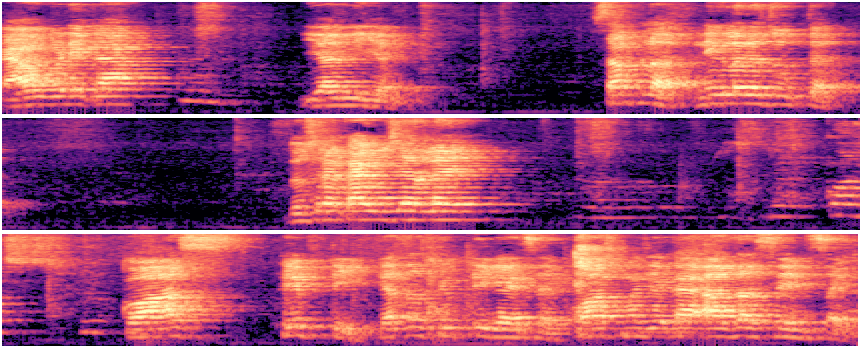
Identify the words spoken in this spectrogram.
काय अवघड आहे का? एल एन संपलं. निघलं त्याचं उत्तर. दुसरं काय विचारलंय? कॉस फिफ्टी त्याचाच फिफ्टी घ्यायचा आहे कॉस म्हणजे काय? आजा सेन साईड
